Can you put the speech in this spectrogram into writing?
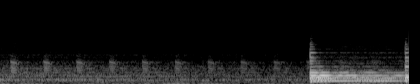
好好好好好好好好好好。好好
